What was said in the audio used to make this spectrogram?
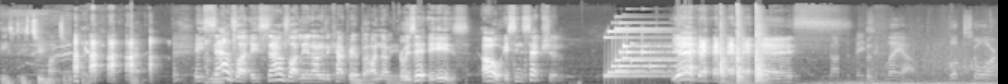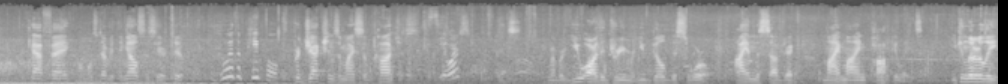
is, is too much of a clue. Right, It sounds like it sounds like Leonardo DiCaprio, but I know. It is. Oh, is it? It is. Oh, it's Inception. Yes. Got the basic layout. Bookstore, the cafe, almost everything else is here too. Who are the people? Projections of my subconscious. Yours? Yes. Remember, you are the dreamer. You build this world. I am the subject. My mind populates it. You can literally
